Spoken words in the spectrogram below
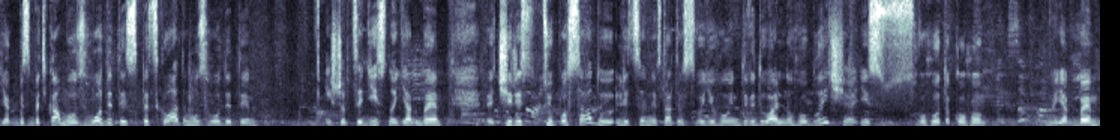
якби з батьками узгодити, з спецскладом узгодити. І щоб це дійсно якби через цю посаду ліцей не втратив свого індивідуального обличчя і свого такого ну якби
